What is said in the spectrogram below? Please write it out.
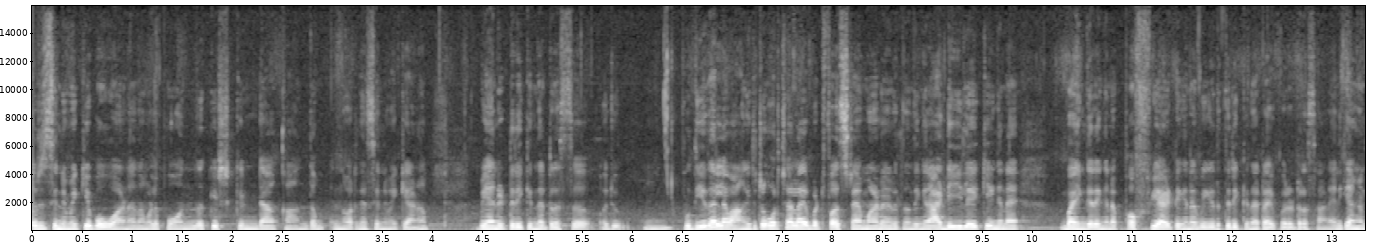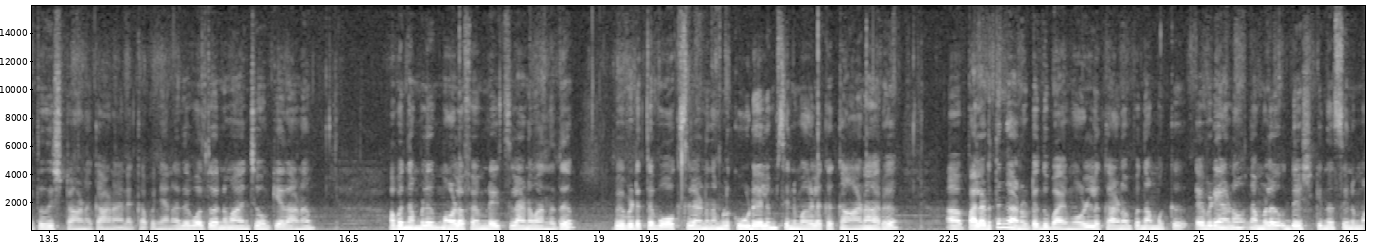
ഒരു സിനിമയ്ക്ക് പോവുകയാണ്. നമ്മൾ പോകുന്നത് കിഷ്കിണ്ട കാന്തം എന്ന് പറഞ്ഞ സിനിമയ്ക്കാണ്. അപ്പോൾ ഞാൻ ഇട്ടിരിക്കുന്ന ഡ്രസ്സ് ഒരു പുതിയതല്ല വാങ്ങിച്ചിട്ട് കുറച്ചാളായി ബട്ട് ഫസ്റ്റ് ടൈമാണ് എടുത്തത്. ഇങ്ങനെ അടിയിലേക്ക് ഇങ്ങനെ ഭയങ്കര ഇങ്ങനെ പഫി ആയിട്ട് ഇങ്ങനെ വീർത്തിരിക്കുന്ന ടൈപ്പ് ഒരു ഡ്രസ്സാണ് എനിക്ക് അങ്ങനത്തത് ഇഷ്ടമാണ് കാണാനൊക്കെ. അപ്പോൾ ഞാൻ അതേപോലത്തെ തന്നെ വാങ്ങിച്ച് നോക്കിയതാണ്. അപ്പോൾ നമ്മൾ മോൾ ഓഫ് എമിറേറ്റ്സിലാണ് വന്നത്. അപ്പോൾ ഇവിടുത്തെ ബോക്സിലാണ് നമ്മൾ കൂടുതലും സിനിമകളൊക്കെ കാണാറ്. പലയിടത്തും കാണും കേട്ടോ ദുബായ് മോളിൽ കാണും. അപ്പോൾ നമുക്ക് എവിടെയാണോ നമ്മൾ ഉദ്ദേശിക്കുന്ന സിനിമ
